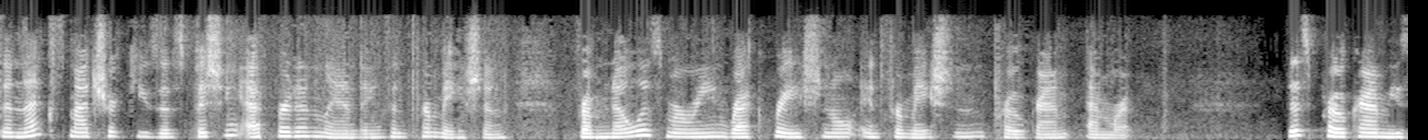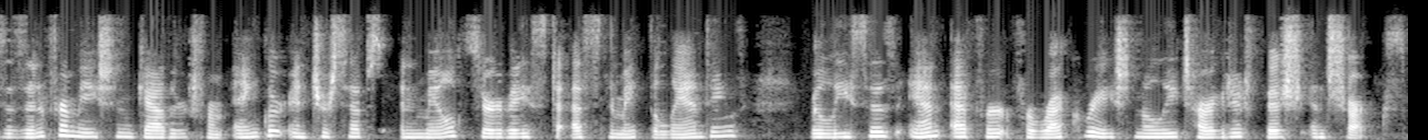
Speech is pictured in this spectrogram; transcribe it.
The next metric uses fishing effort and landings information from NOAA's Marine Recreational Information Program, MRIP. This program uses information gathered from angler intercepts and mailed surveys to estimate the landings, releases, and effort for recreationally targeted fish and sharks.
